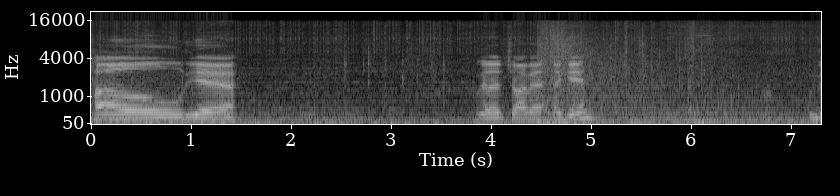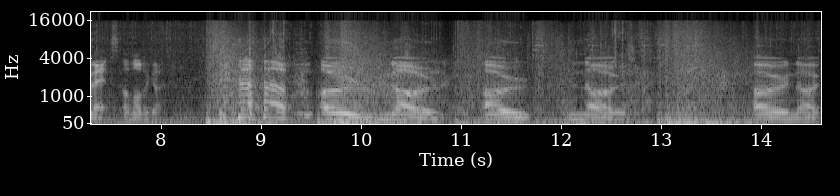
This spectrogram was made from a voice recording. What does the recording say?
Hell yeah. We're gonna try that again. That's a lot of guys. oh no! Oh no! Oh no!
